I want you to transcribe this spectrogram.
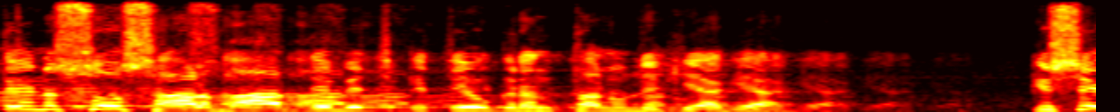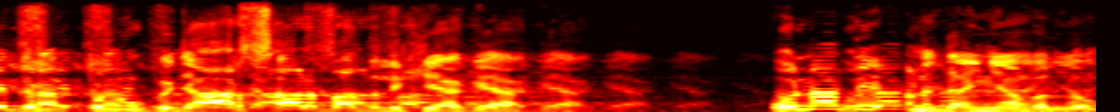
300 ਸਾਲ ਬਾਅਦ ਦੇ ਵਿੱਚ ਕਿਤੇ ਉਹ ਗ੍ਰੰਥਾਂ ਨੂੰ ਲਿਖਿਆ ਗਿਆ। ਕਿਸੇ ਗ੍ਰੰਥ ਨੂੰ 1000 ਸਾਲ ਬਾਅਦ ਲਿਖਿਆ ਗਿਆ। ਉਹਨਾਂ ਦੇ ਅਣਜਾਈਆਂ ਵੱਲੋਂ।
